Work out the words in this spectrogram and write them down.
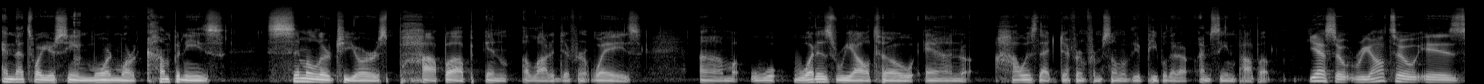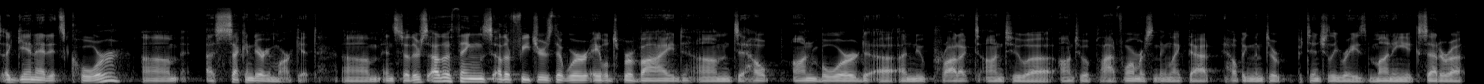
And that's why you're seeing more and more companies similar to yours pop up in a lot of different ways. Um, w- what is Rialto and how is that different from some of the people that I'm seeing pop up? Yeah, so Rialto is, again, at its core, um, a secondary market. Um, and so there's other things, other features that we're able to provide um, to help onboard a, a new product onto a, onto a platform or something like that, helping them to potentially raise money, et cetera.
